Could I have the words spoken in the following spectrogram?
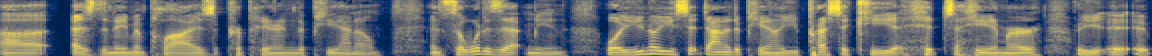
uh, as the name implies, preparing the piano. And so, what does that mean? Well, you know, you sit down at a piano, you press a key, it hits a hammer, or you, it, it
